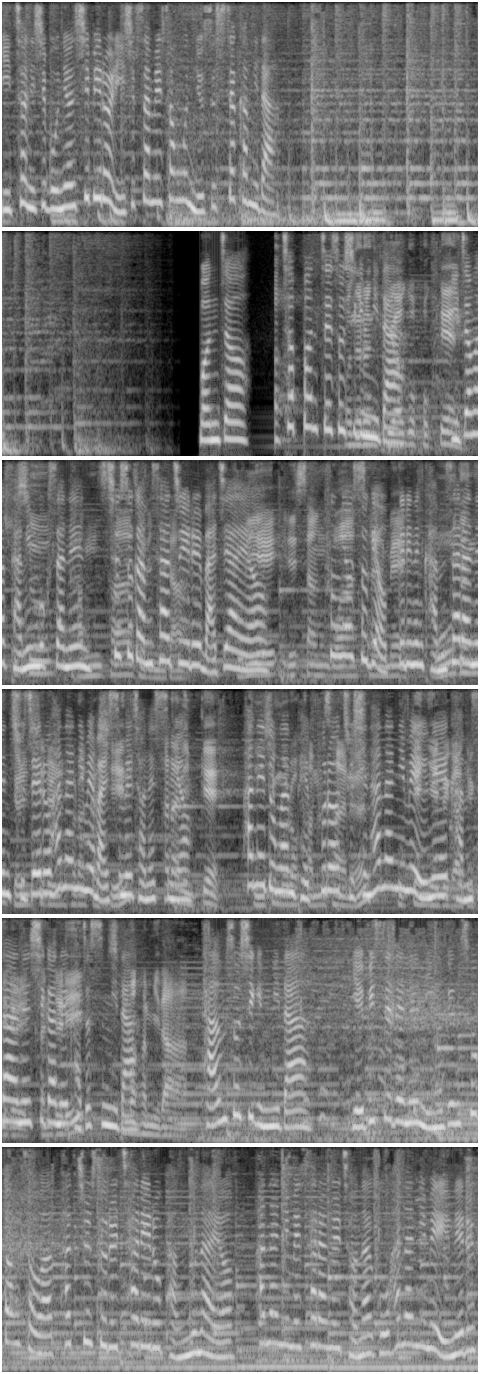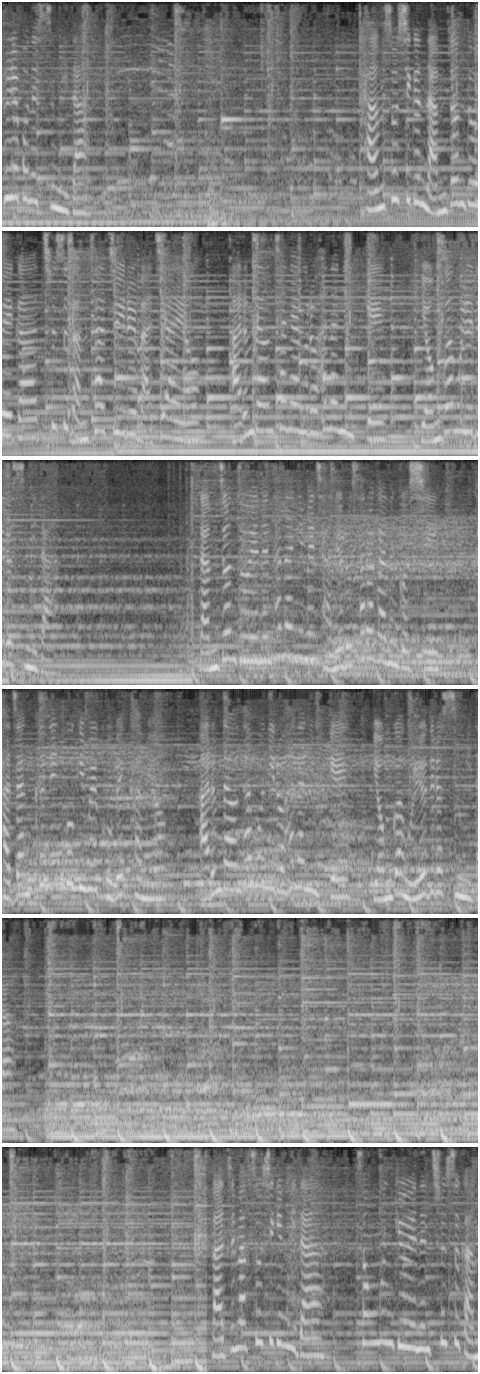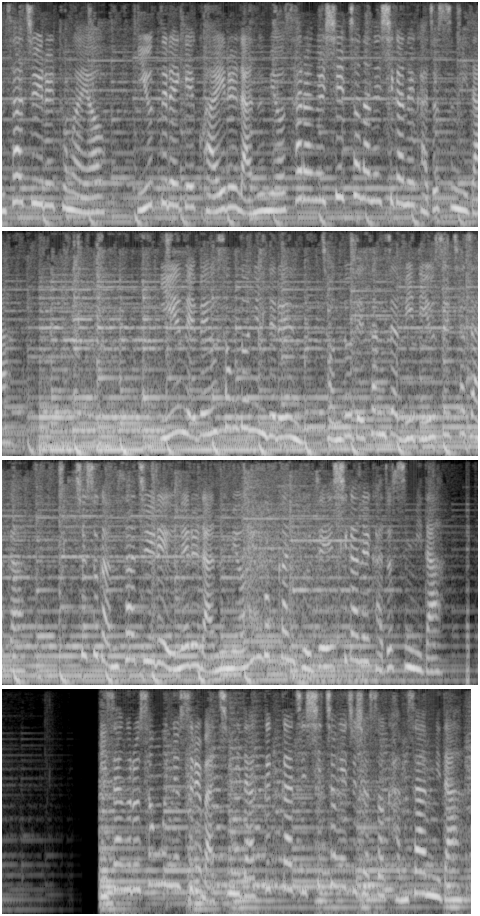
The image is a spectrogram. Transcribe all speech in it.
(2025년 11월 23일) 성문 뉴스 시작합니다. 먼저 첫 번째 소식입니다. 이정학 담임 목사는 추수감사주의를 맞이하여 풍요 속에 엎드리는 감사라는 주제로 하나님의 말씀을 전했으며 한 해 동안 베풀어 주신 하나님의 은혜에 감사하는 시간을 가졌습니다. 다음 소식입니다. 예비 세대는 인근 소방서와 파출소를 차례로 방문하여 하나님의 사랑을 전하고 하나님의 은혜를 흘려보냈습니다. 다음 소식은 남전도회가 추수감사주의를 맞이하여 아름다운 찬양으로 하나님께 영광 올려드렸습니다. 남전도회는 하나님의 자녀로 살아가는 것이 가장 큰 행복임을 고백하며 아름다운 하모니로 하나님께 영광 올려드렸습니다. 마지막 소식입니다. 성문교회는 추수감사주의를 통하여 이웃들에게 과일을 나누며 사랑을 실천하는 시간을 가졌습니다. 이음 예배 후 성도님들은 전도 대상자 및 이웃을 찾아가 추수감사주일의 은혜를 나누며 행복한 교제의 시간을 가졌습니다. 이상으로 성문 뉴스를 마칩니다. 끝까지 시청해주셔서 감사합니다.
